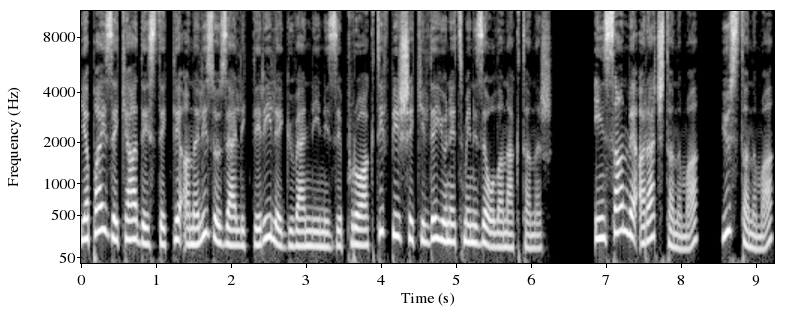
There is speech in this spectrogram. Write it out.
Yapay zeka destekli analiz özellikleriyle güvenliğinizi proaktif bir şekilde yönetmenize olanak tanır. İnsan ve araç tanıma, yüz tanıma,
